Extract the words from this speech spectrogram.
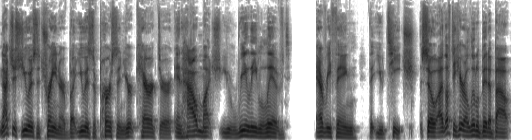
not just you as a trainer, but you as a person, your character, and how much you really lived everything that you teach. So I'd love to hear a little bit about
